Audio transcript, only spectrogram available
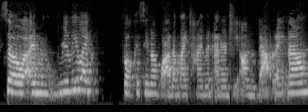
So I'm really like focusing a lot of my time and energy on that right now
